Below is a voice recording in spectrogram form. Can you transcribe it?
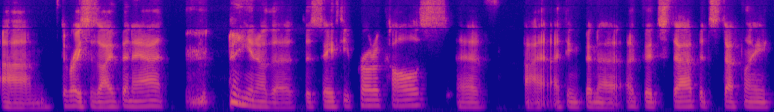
Um, the races I've been at, you know, the the safety protocols have, I, I think, been a, a good step. It's definitely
